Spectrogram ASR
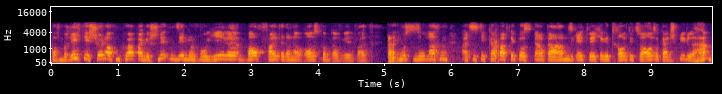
auf dem richtig schön auf dem Körper geschnitten sind und wo jede Bauchfalte dann auch rauskommt auf jeden Fall. Ich musste so lachen, als es die Kappa-Trikots gab, da haben sich echt welche getraut, die zu Hause keinen Spiegel haben,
